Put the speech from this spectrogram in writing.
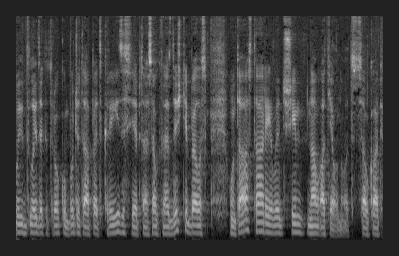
līdzekļu trūkumu budžetā pēc krīzes, jeb tās augtās dišķibeles, un tās tā arī līdz šim nav atjaunotas. Savukārt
